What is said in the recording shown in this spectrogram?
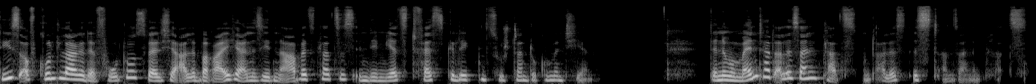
Dies auf Grundlage der Fotos, welche alle Bereiche eines jeden Arbeitsplatzes in dem jetzt festgelegten Zustand dokumentieren. Denn im Moment hat alles seinen Platz und alles ist an seinem Platz.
